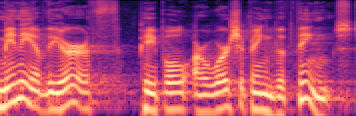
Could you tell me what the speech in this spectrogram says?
Many of the earth people are worshiping the things,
